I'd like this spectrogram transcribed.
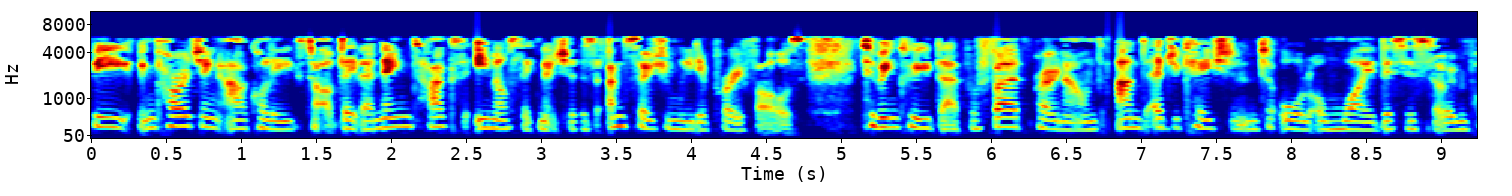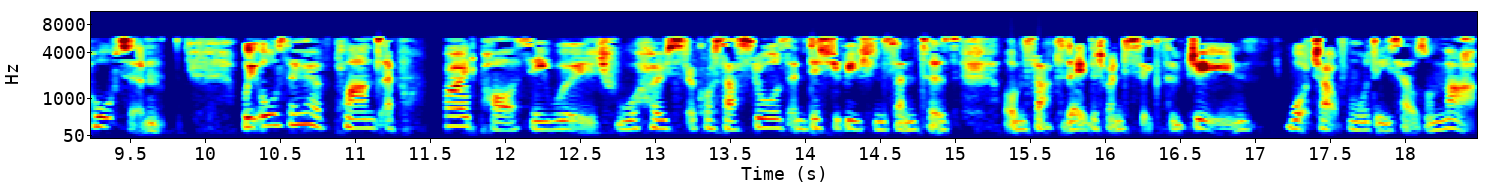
be encouraging our colleagues to update their name tags, email signatures and social media profiles to include their preferred pronouns and education to all on why this is so important. We also have planned a Pride party which we'll host across our stores and distribution centres on Saturday the 26th of June. Watch out for more details on that.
